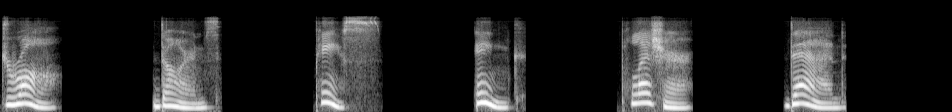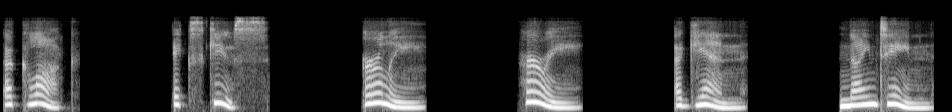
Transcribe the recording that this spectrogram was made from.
Draw. Darns. Peace. Ink. Pleasure. Dad. A clock. Excuse. Early. Hurry. Again. Nineteen.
